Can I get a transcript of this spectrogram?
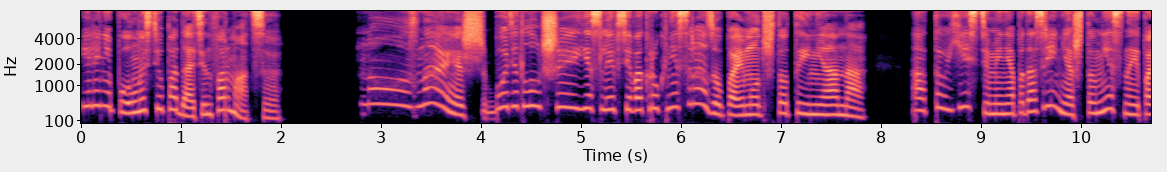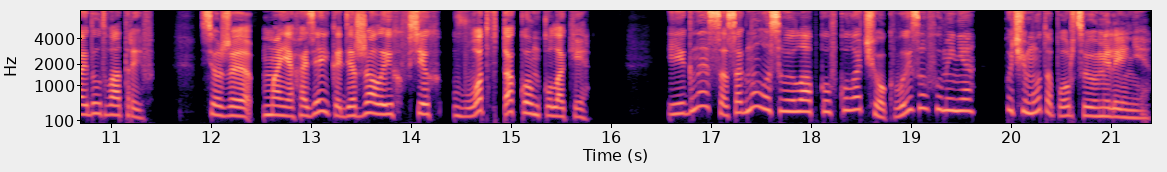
или не полностью подать информацию. «Ну, знаешь, будет лучше, если все вокруг не сразу поймут, что ты не она. А то есть у меня подозрение, что местные пойдут в отрыв. Все же моя хозяйка держала их всех вот в таком кулаке». И Игнесса согнула свою лапку в кулачок, вызвав у меня почему-то порцию умиления.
